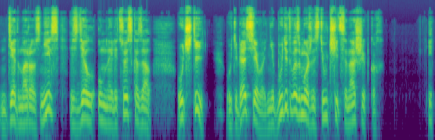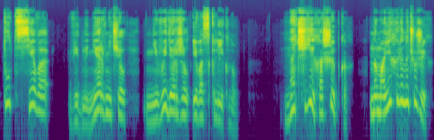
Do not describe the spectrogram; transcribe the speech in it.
Дед Мороз Нильс сделал умное лицо и сказал, «Учти, у тебя, Сева, не будет возможности учиться на ошибках». И тут Сева, видно, нервничал, не выдержал и воскликнул. «На чьих ошибках? На моих или на чужих?»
